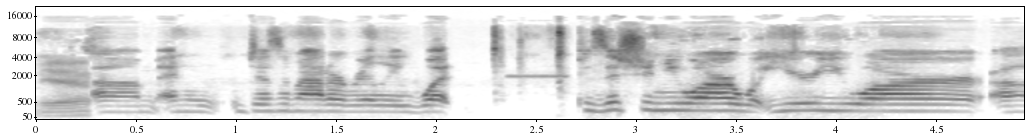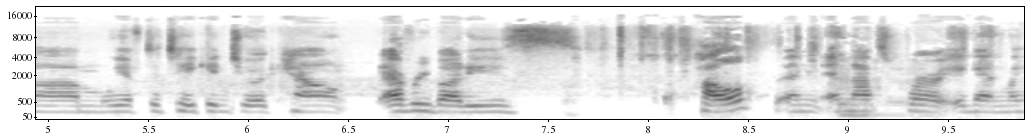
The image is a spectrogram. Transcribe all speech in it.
yeah um, and it doesn't matter really what position you are what year you are um, we have to take into account everybody's health and and that's where again my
